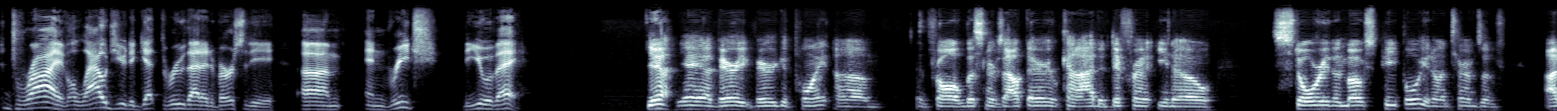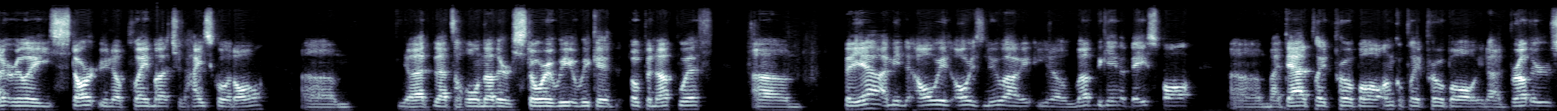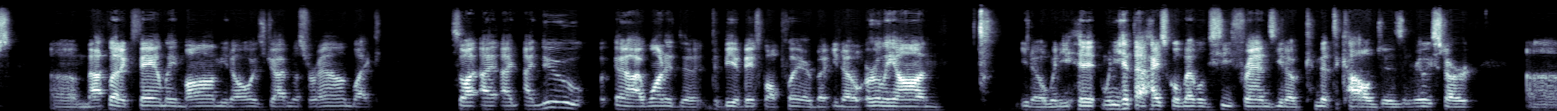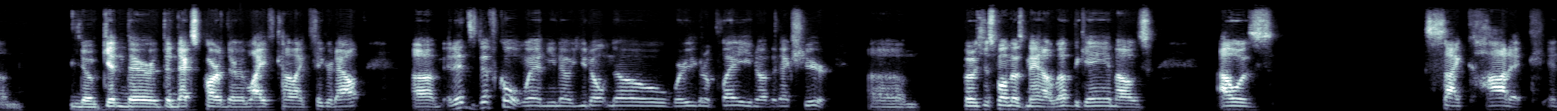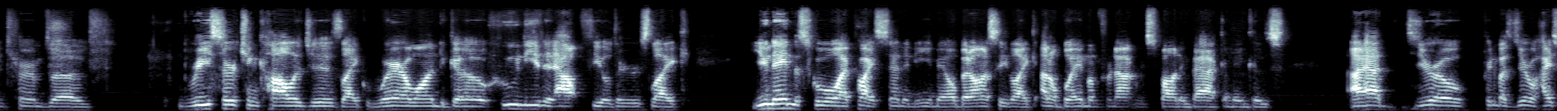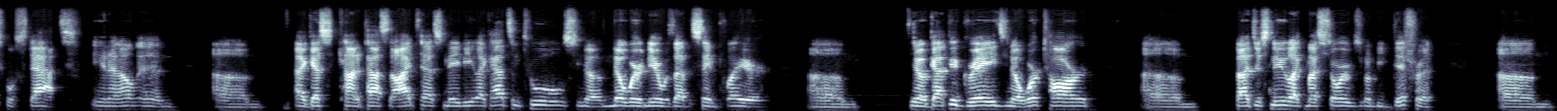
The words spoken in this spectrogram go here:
drive allowed you to get through that adversity um, and reach the U of A? Yeah, yeah, yeah. Very, very good point. Um, and for all listeners out there, kind of had a different, you know, story than most people, you know, in terms of I didn't really start, you know, play much in high school at all. Um, you know, that, that's a whole nother story we, we could open up with. Um, but yeah, I mean, always, always knew I, you know, loved the game of baseball. Um, my dad played pro ball, uncle played pro ball, you know, I had brothers, um, athletic family, mom, you know, always driving us around. Like, so I, I, I knew you know, I wanted to, to be a baseball player, but, you know, early on, you know, when you hit, when you hit that high school level, you see friends, you know, commit to colleges and really start, um, you know, getting their, the next part of their life kind of like figured out. Um, and it's difficult when, you know, you don't know where you're going to play, you know, the next year. Um, but it was just one of those, man, I love the game. I was, I was psychotic in terms of researching colleges, like where I wanted to go, who needed outfielders, like you name the school, I probably sent an email, but honestly, like I don't blame them for not responding back. I mean, because I had zero, pretty much zero high school stats, you know, and um, I guess kind of passed the eye test maybe. Like I had some tools, you know, nowhere near was I the same player. Um, you know, got good grades, you know, worked hard. Um, but I just knew like my story was going to be different. Um,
